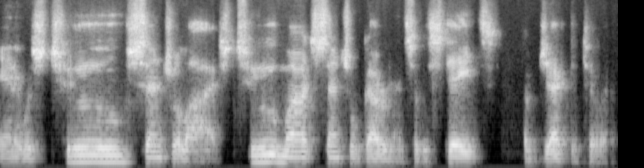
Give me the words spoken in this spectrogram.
and it was too centralized, too much central government. So the states objected to it.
